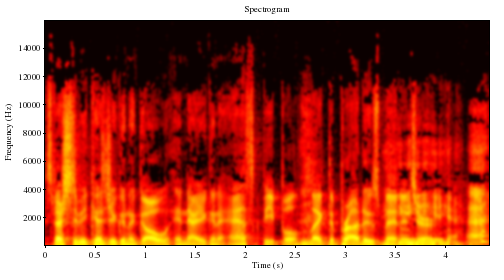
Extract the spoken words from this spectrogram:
especially because you're going to go and now you're going to ask people like the produce manager. yeah.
